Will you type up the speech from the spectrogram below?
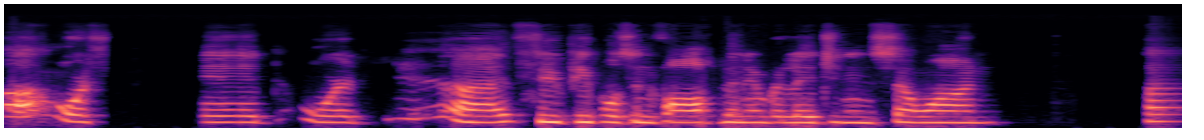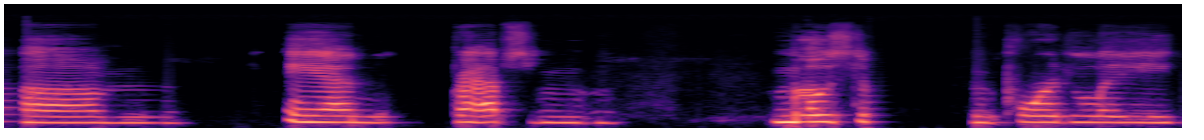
uh, or or uh, through people's involvement in religion and so on. Um, and perhaps m- most importantly,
